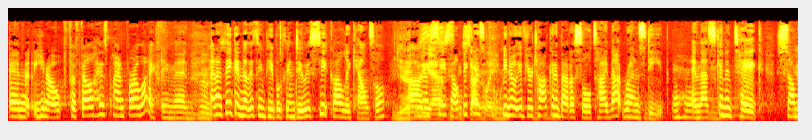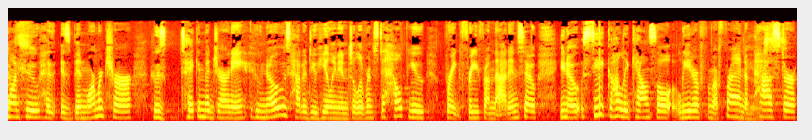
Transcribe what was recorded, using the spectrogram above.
and, you know, fulfill His plan for our life. Amen. Mm-hmm. And I think another thing people can do is seek godly counsel. Yeah. You know, yes, uh, seek help exactly. because you know if you're talking about a soul tie, that runs deep, mm-hmm. and that's going to take someone Yes. who has, has been more mature, who's taken the journey, who knows how to do healing and deliverance to help you break free from that. And so, you know, seek godly counsel, leader from a friend, a pastor,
